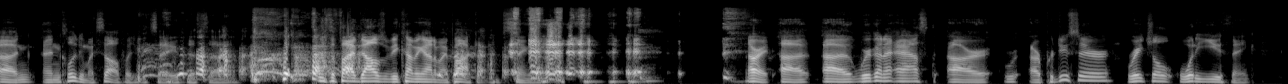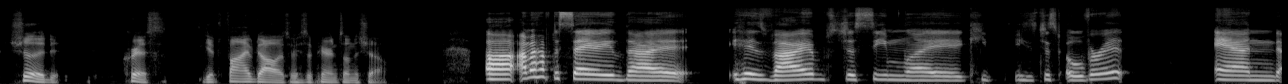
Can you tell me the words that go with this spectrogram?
uh, in- including myself, I should say. This, uh, since the five dollars would be coming out of my pocket. I'm saying that. All right. Uh, uh, we're gonna ask our our producer Rachel. What do you think? Should Chris get five dollars for his appearance on the show? Uh, I'm gonna have to say that his vibes just seem like he he's just over it, and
